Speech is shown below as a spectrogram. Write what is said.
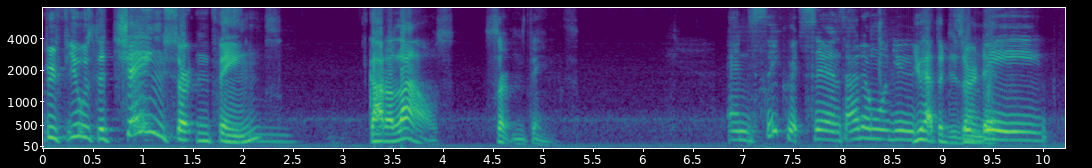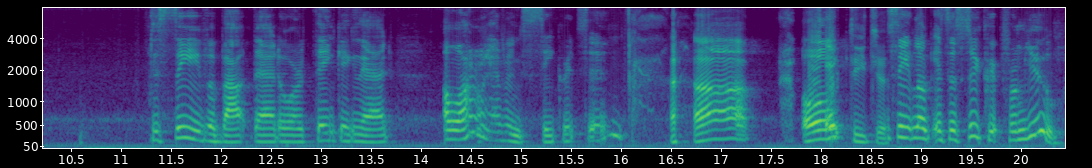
refuse to change certain things, God allows certain things. And secret sins, I don't want you. You have to discern that. be deceived about that or thinking that, oh, I don't have any secret sins. Oh, It- teacher. See, look, it's a secret from you.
